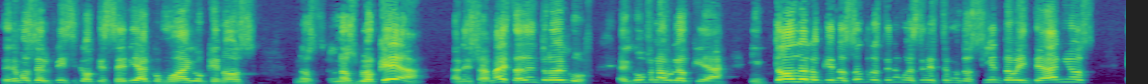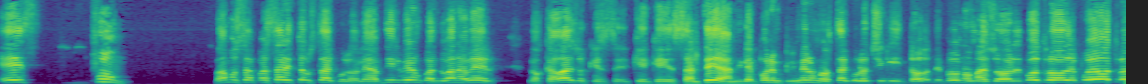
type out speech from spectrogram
tenemos el físico, que sería como algo que nos, nos, nos bloquea. La Neshama está dentro del guf. El guf nos bloquea y todo lo que nosotros tenemos que hacer en este mundo 120 años es ¡fum! Vamos a pasar este obstáculo. Le Abdil, ¿vieron cuando van a ver los caballos que, que, saltean y le ponen primero un obstáculo chiquito, después uno mayor, después otro, después otro,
